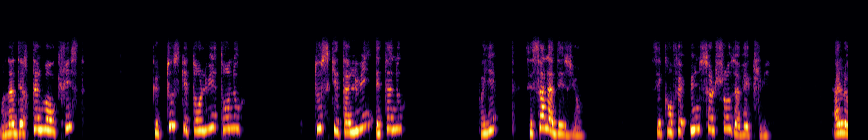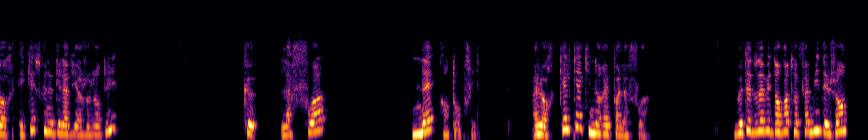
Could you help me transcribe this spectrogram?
on adhère tellement au Christ que tout ce qui est en lui est en nous. Tout ce qui est à lui est à nous. Voyez? C'est ça l'adhésion c'est qu'on fait une seule chose avec lui. Alors, et qu'est-ce que nous dit la Vierge aujourd'hui? Que la foi naît quand on prie. Alors, quelqu'un qui n'aurait pas la foi, peut-être vous avez dans votre famille des gens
